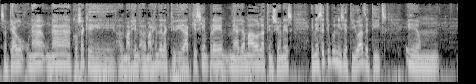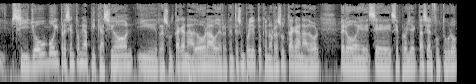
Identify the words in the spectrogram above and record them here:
Santiago, una, una cosa que al margen, al margen de la actividad que siempre me ha llamado la atención es en este tipo de iniciativas de TICS, eh, si yo voy y presento mi aplicación y resulta ganadora o de repente es un proyecto que no resulta ganador, pero eh, se, se proyecta hacia el futuro,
